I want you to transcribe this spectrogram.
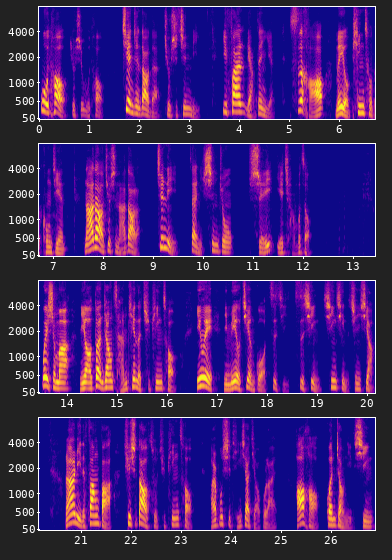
悟透就是悟透，见证到的就是真理，一翻两瞪眼，丝毫没有拼凑的空间，拿到就是拿到了真理。在你心中，谁也抢不走。为什么你要断章残篇的去拼凑？因为你没有见过自己自信心性的真相。然而，你的方法却是到处去拼凑，而不是停下脚步来好好关照你的心。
